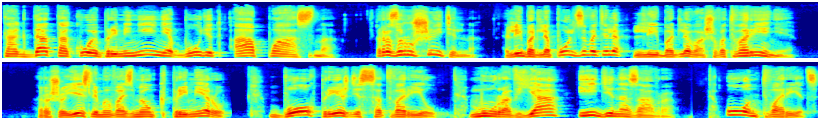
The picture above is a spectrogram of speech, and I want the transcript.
Тогда такое применение будет опасно, разрушительно, либо для пользователя, либо для вашего творения. Хорошо, если мы возьмем, к примеру, Бог прежде сотворил муравья и динозавра. Он творец,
